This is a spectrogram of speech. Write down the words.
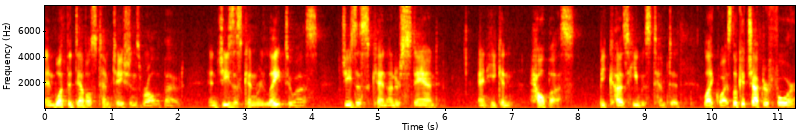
and what the devil's temptations were all about. And Jesus can relate to us, Jesus can understand, and he can help us because he was tempted likewise. Look at chapter 4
